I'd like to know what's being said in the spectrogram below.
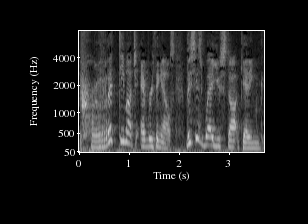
Pretty much everything else. This is where you start getting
